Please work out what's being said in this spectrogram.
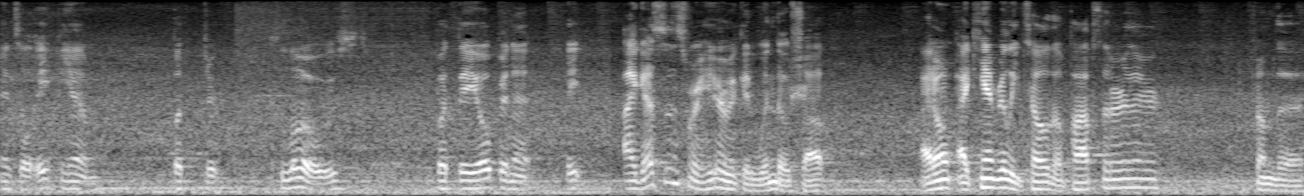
until 8 p.m. But they're closed. But they open at 8. I guess since we're here, we could window shop. I don't. I can't really tell the pops that are there from the.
